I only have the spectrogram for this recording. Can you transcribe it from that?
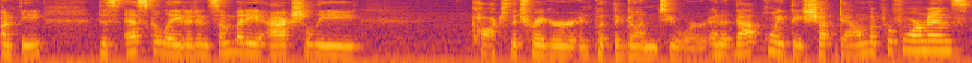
on me. This escalated, and somebody actually cocked the trigger and put the gun to her. And at that point, they shut down the performance.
